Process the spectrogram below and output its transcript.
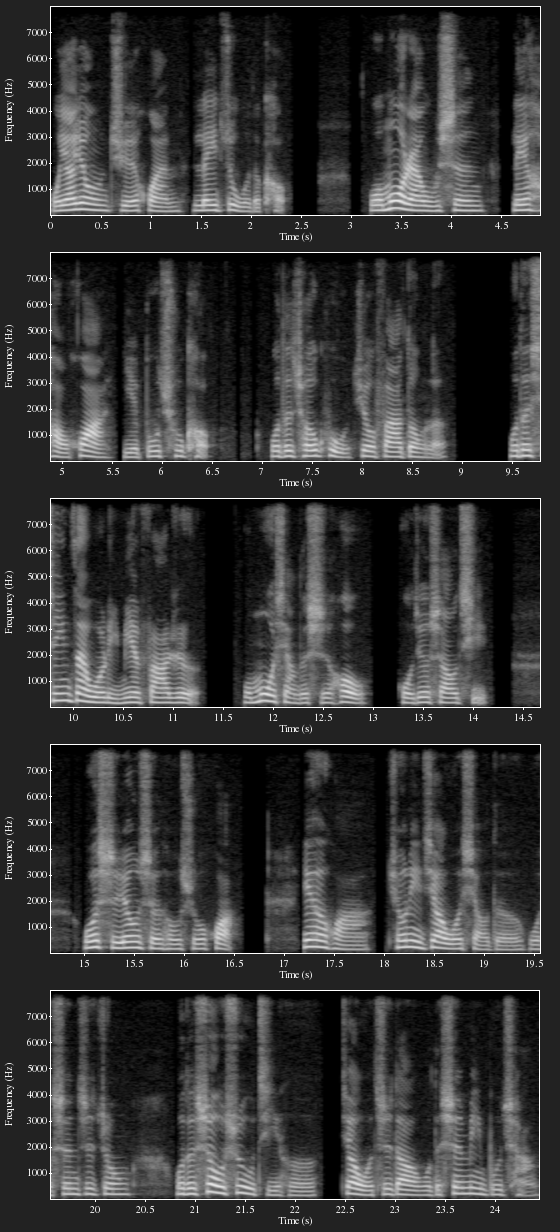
我要用绝环勒住我的口。我默然无声，连好话也不出口。我的愁苦就发动了，我的心在我里面发热。我默想的时候，火就烧起。我使用舌头说话，耶和华。求你叫我晓得我生之中，我的寿数几何？叫我知道我的生命不长。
